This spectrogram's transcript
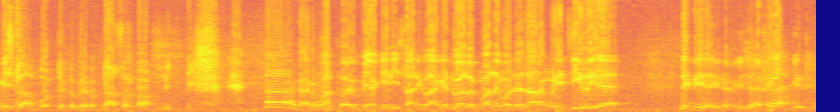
Islam bodoh Nasrani. Ah karuan tuh meyakini Isa neng langit. Walau ke mana mau sarang mulai cilik ya. Neng tidak tidak bisa neng langit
